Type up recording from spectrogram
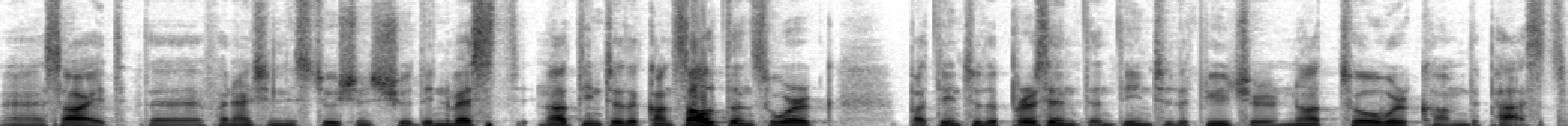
uh, side. The financial institutions should invest not into the consultants' work, but into the present and into the future, not to overcome the past.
